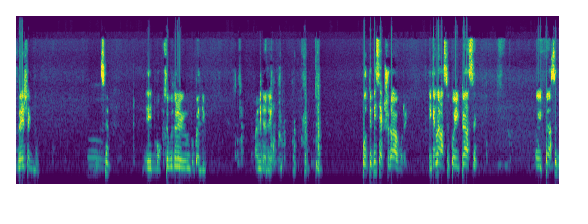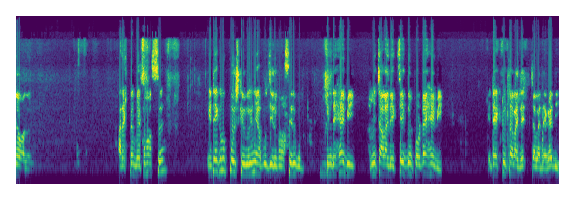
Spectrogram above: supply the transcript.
ফ্রেশ একদম। এই বক্সের ভিতরে এগুলো ঢুকাই ফাইলটা রেখে প্রতি পিস একশো টাকা করে। এখানে আছে কয়েকটা আছে। কয়েকটা আছে দেওয়া যাবে। আর একটা বেকম আছে। এটা এখনও পরিষ্কার করিনি আপু যেরকম আছে এরকম। কিন্তু হেভি আমি চালাই দেখছি একদম পুরোটা হেভি এটা একটু চালাই চালাই দেখা দি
